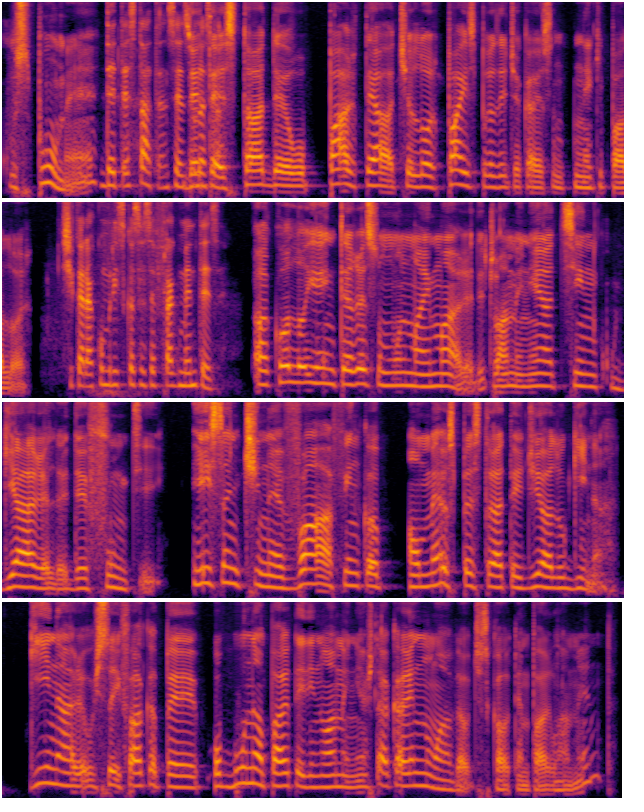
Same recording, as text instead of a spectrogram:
cu spume. Detestat în sensul detestat ăsta. de o parte a celor 14 care sunt în echipa lor. Și care acum riscă să se fragmenteze acolo e interesul mult mai mare. Deci oamenii ăia țin cu ghearele de funcții. Ei sunt cineva fiindcă au mers pe strategia lui Ghina. Ghina a reușit să-i facă pe o bună parte din oamenii ăștia care nu aveau ce să caute în Parlament,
